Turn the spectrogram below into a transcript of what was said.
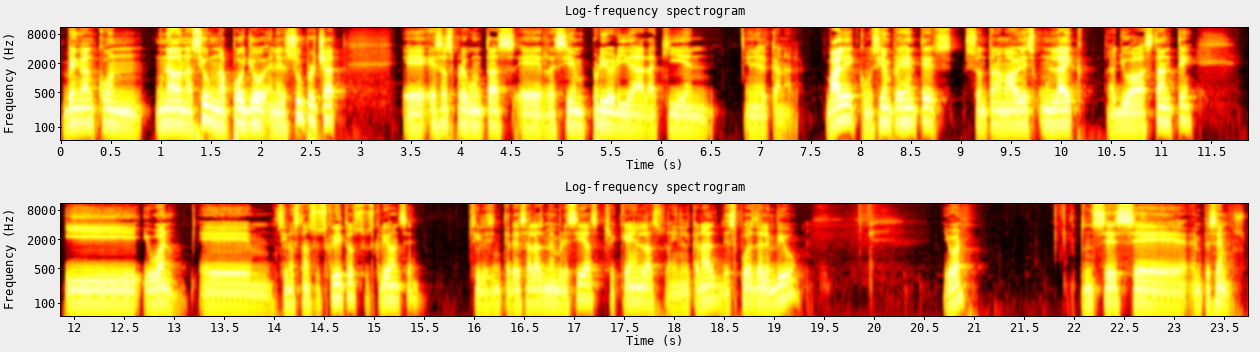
vengan con una donación, un apoyo en el super chat eh, esas preguntas eh, recién prioridad aquí en, el canal. ¿Vale? Como siempre, gente, son tan amables, un like ayuda bastante. Y, bueno, eh, si no están suscritos, suscríbanse. Si les interesan las membresías, chequenlas ahí en el canal después del en vivo. Y bueno, entonces empecemos.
